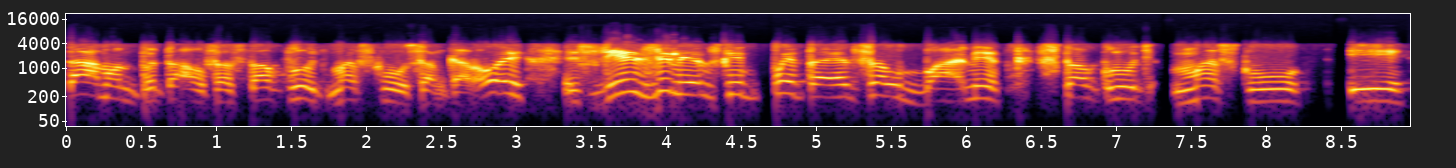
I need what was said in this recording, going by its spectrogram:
там он пытался столкнуть Москву с Анкарой, здесь Зеленский пытается лбами столкнуть Москву и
